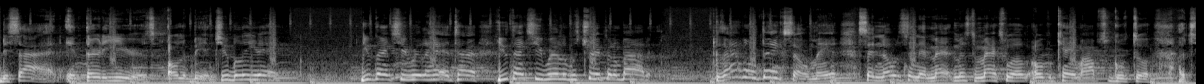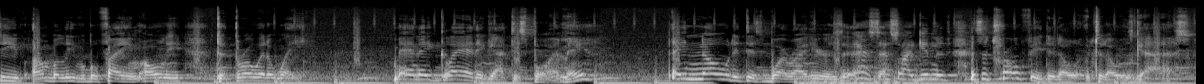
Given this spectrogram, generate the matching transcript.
decide in 30 years on the bench. You believe that? You think she really had time? You think she really was tripping about it? Because I don't think so, man. Said noticing that Mr. Maxwell overcame obstacles to achieve unbelievable fame only to throw it away. Man, they glad they got this boy, man. They know that this boy right here is that's that's like getting a, it's a trophy to those to those guys.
